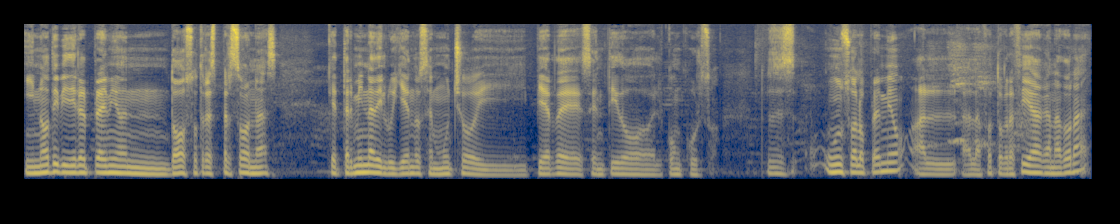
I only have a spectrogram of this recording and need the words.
y no dividir el premio en dos o tres personas que termina diluyéndose mucho y pierde sentido el concurso. Entonces, un solo premio a la fotografía ganadora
